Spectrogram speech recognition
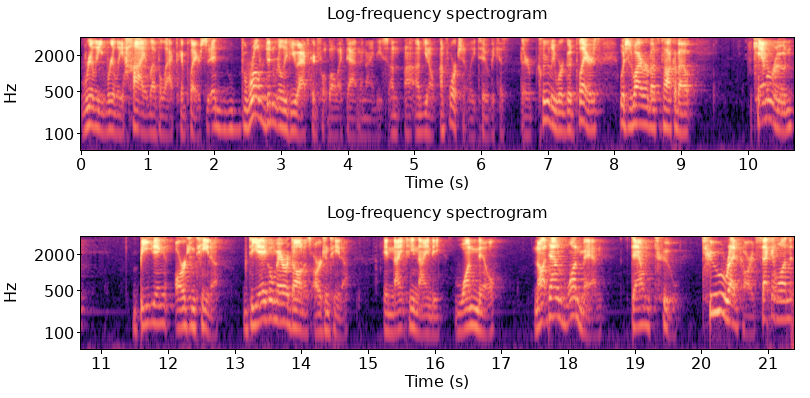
really really high level African players. And the world didn't really view African football like that in the 90s, un, uh, you know, unfortunately too, because there clearly were good players, which is why we're about to talk about Cameroon beating Argentina. Diego Maradona's Argentina in 1990, 1 0. Not down one man, down two. Two red cards. Second one,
